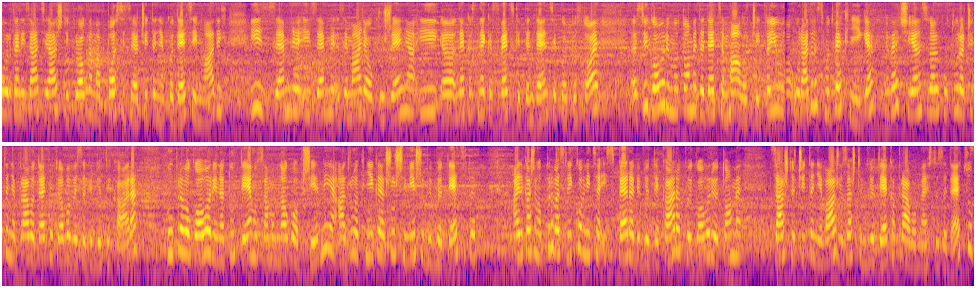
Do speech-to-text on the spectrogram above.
u organizaciji različitih programa posticaja čitanja kod dece i mladih i iz zemlje i zemlje, zemalja okruženja i neka, neke svetske tendencije koje postoje. Svi govorimo o tome da deca malo čitaju. Uradili smo dve knjige, već jedna se zove Kultura čitanja pravo deteta i obaveza bibliotekara, koja upravo govori na tu temu, samo mnogo opširnije, a druga knjiga je Šuši Mišu u biblioteci, to je, ajde da kažemo, prva slikovnica iz pera bibliotekara koji govori o tome zašto je čitanje važno, zašto je biblioteka pravo mesto za decu.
